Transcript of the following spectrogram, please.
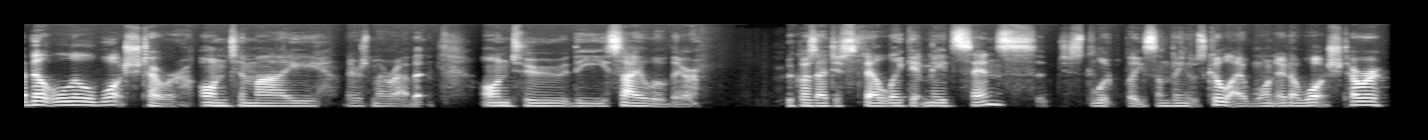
I built a little watchtower onto my, there's my rabbit, onto the silo there. Because I just felt like it made sense. It just looked like something that was cool. I wanted a watchtower.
